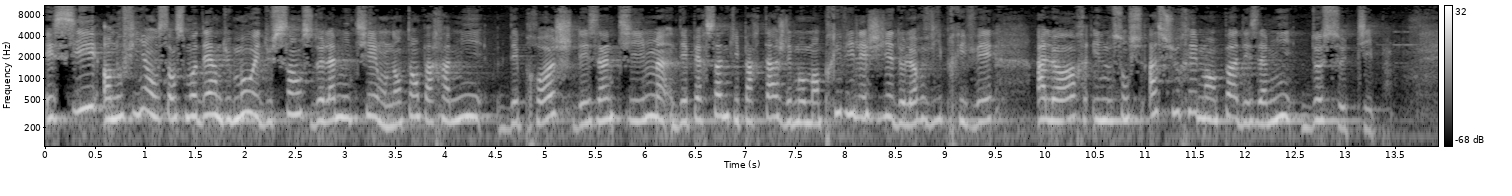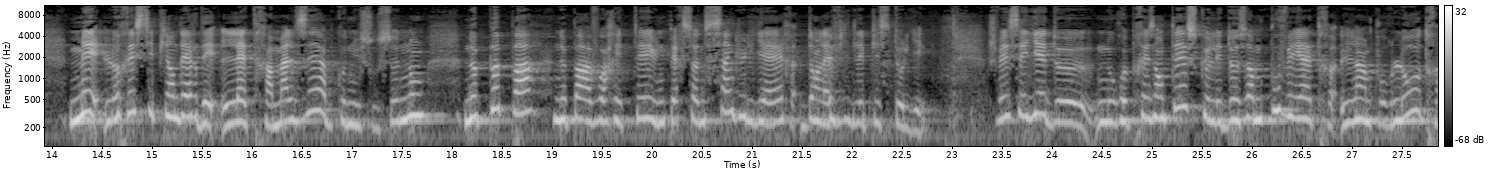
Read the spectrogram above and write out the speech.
Et si, en nous fiant au sens moderne du mot et du sens de l'amitié, on entend par amis des proches, des intimes, des personnes qui partagent des moments privilégiés de leur vie privée, alors ils ne sont assurément pas des amis de ce type. Mais le récipiendaire des lettres à Malzerbe, connu sous ce nom, ne peut pas ne pas avoir été une personne singulière dans la vie de l'épistolier. Je vais essayer de nous représenter ce que les deux hommes pouvaient être l'un pour l'autre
